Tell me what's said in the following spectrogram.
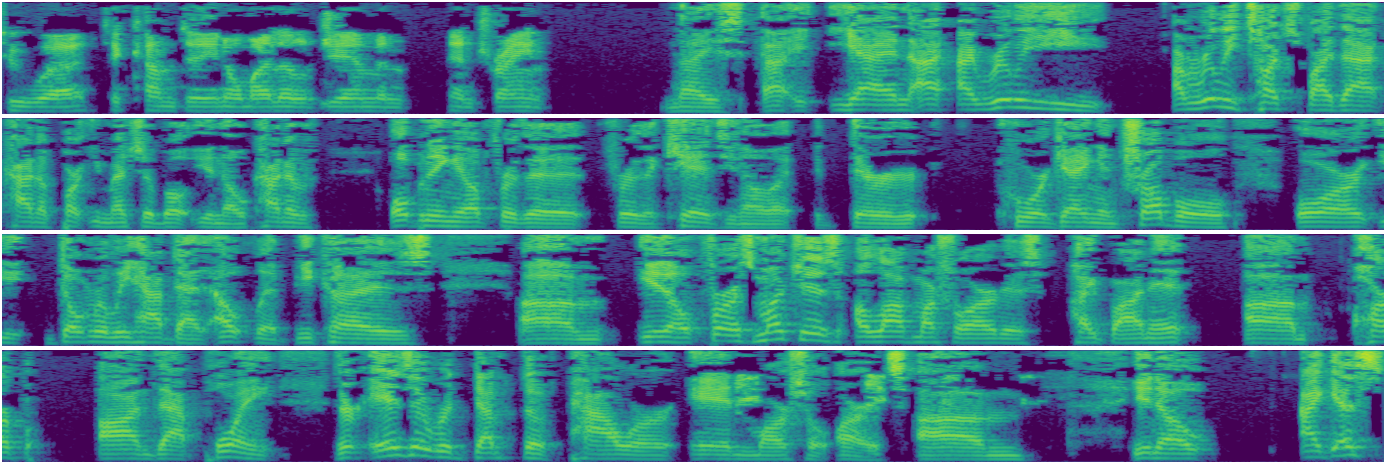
to, uh, to come to, you know, my little gym and, and train. Nice. Uh, yeah. And I, I really, I'm really touched by that kind of part you mentioned about, you know, kind of opening it up for the, for the kids, you know, they're, who are getting in trouble or don't really have that outlet because, um, you know, for as much as a lot of martial artists hype on it, um, harp on that point, there is a redemptive power in martial arts. Um, you know, I guess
